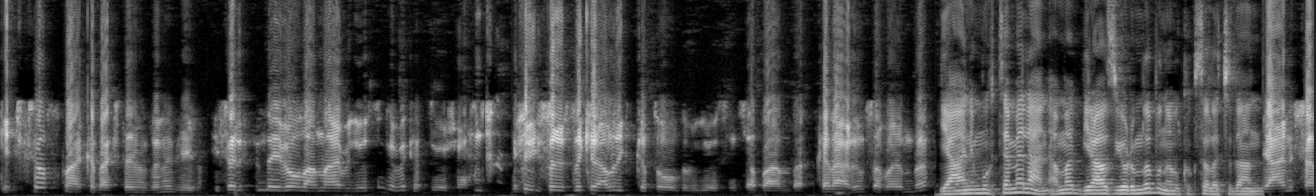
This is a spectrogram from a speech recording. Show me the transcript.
Geçmiş olsun arkadaşlarımıza ne diyelim. Hisar üstünde evi olanlar biliyorsun göbek atıyor şu anda. Hisar üstünde kiralar iki katı oldu biliyorsun sabahında. Kararın sabahında. Yani muhtemelen ama biraz yorumla bunu hukuksal açıdan. Yani sen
